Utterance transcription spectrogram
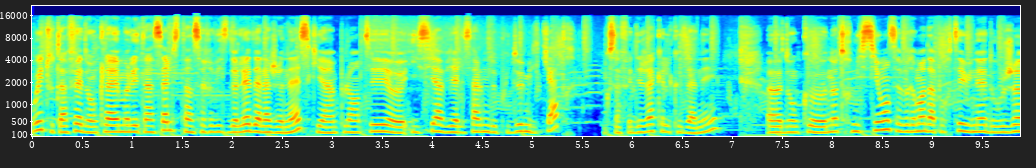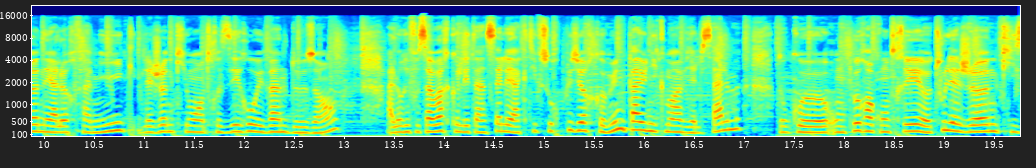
Oui, tout à fait. Donc l'AMO Étincelle, c'est un service de l'aide à la jeunesse qui est implanté euh, ici à Vielsalm depuis 2004. Donc ça fait déjà quelques années. Euh, donc euh, notre mission, c'est vraiment d'apporter une aide aux jeunes et à leurs familles, les jeunes qui ont entre 0 et 22 ans. Alors il faut savoir que l'étincelle est active sur plusieurs communes, pas uniquement à Vielsalm. Donc euh, on peut rencontrer tous les jeunes qui,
